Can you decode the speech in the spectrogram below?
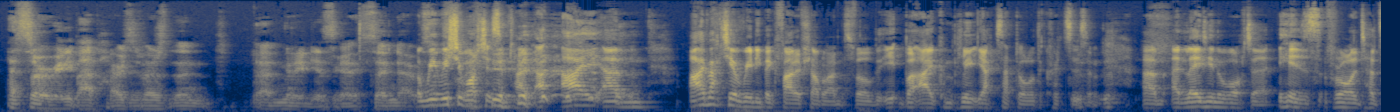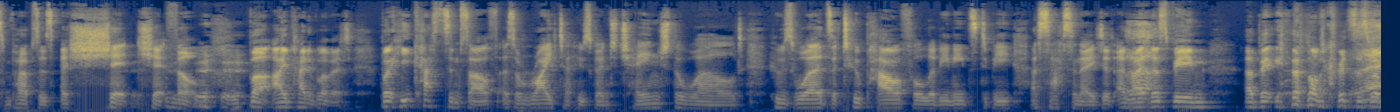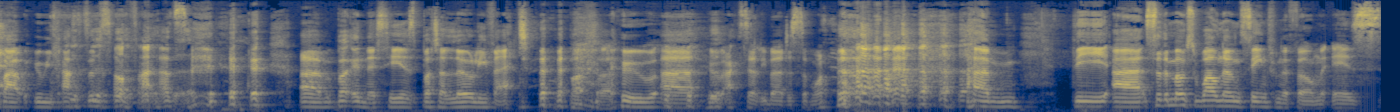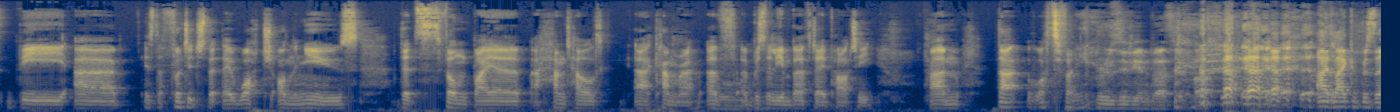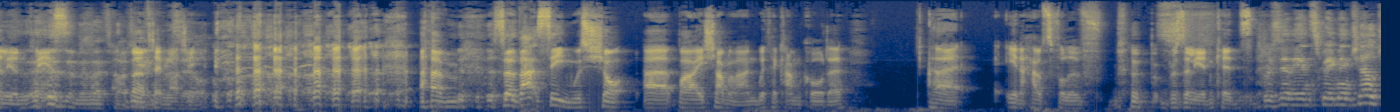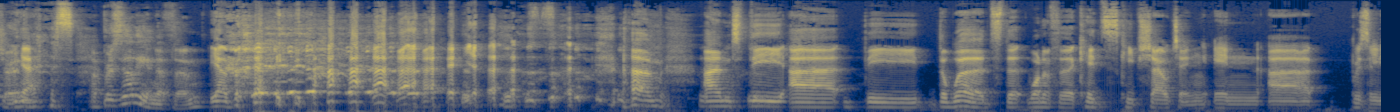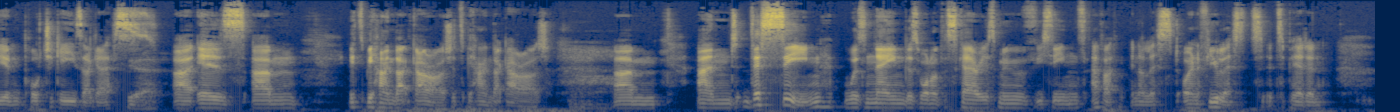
I saw a really bad pirated version a million years ago, so no. We we should watch it sometime. I, I um. I'm actually a really big fan of Shyamalan's film, but I completely accept all of the criticism. Um, and Lady in the Water is, for all intents and purposes, a shit, shit film. But I kind of love it. But he casts himself as a writer who's going to change the world, whose words are too powerful that he needs to be assassinated. And like, there's been a bit, a lot of criticism about who he casts himself as. um, but in this, he is but a lowly vet who uh, who accidentally murders someone. um, the uh, so the most well known scene from the film is the uh, is the footage that they watch on the news that's filmed by a, a handheld uh, camera of a Brazilian birthday party. Um, that what's funny? Brazilian birthday party. I'd like a Brazilian, please. It? That's party Birthday party. Um, so that scene was shot uh, by Shyamalan with a camcorder uh, in a house full of Brazilian kids. Brazilian screaming children. Yes. A Brazilian of them. Yeah. Yes. um, and the uh, the the words that one of the kids keeps shouting in uh, Brazilian Portuguese, I guess, uh, is um, "It's behind that garage. It's behind that garage." Um, and this scene was named as one of the scariest movie scenes ever in a list, or in a few lists it's appeared in.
